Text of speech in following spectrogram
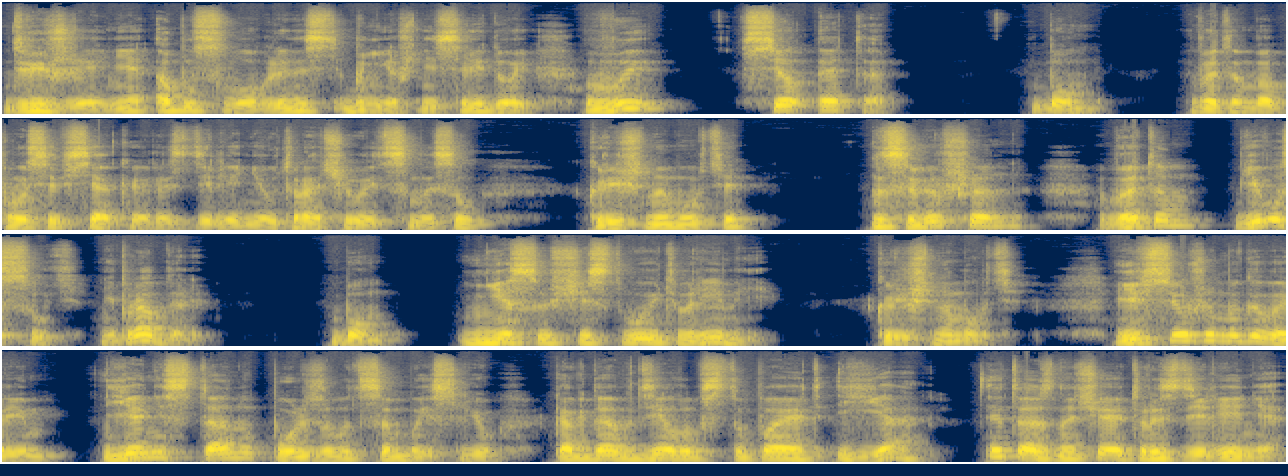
движение, обусловленность внешней средой. Вы – все это. Бом. В этом вопросе всякое разделение утрачивает смысл. Кришнамурти. Совершенно. В этом его суть, не правда ли? Бом. Не существует времени. Кришнамурти. И все же мы говорим, я не стану пользоваться мыслью. Когда в дело вступает «я», это означает разделение,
